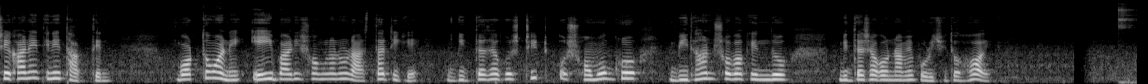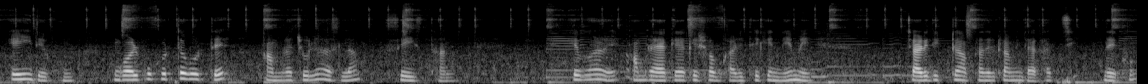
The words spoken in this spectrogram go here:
সেখানেই তিনি থাকতেন। বর্তমানে এই বাড়ি সংলগ্ন রাস্তাটিকে বিদ্যাসাগর স্ট্রিট ও সমগ্র বিধানসভা কেন্দ্র বিদ্যাসাগর নামে পরিচিত হয়। এই দেখুন, গল্প করতে করতে আমরা চলে আসলাম সেই স্থান। এবারে আমরা একে একে সব গাড়ি থেকে নেমে চারিদিকটা আপনাদেরকে আমি দেখাচ্ছি। দেখুন।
